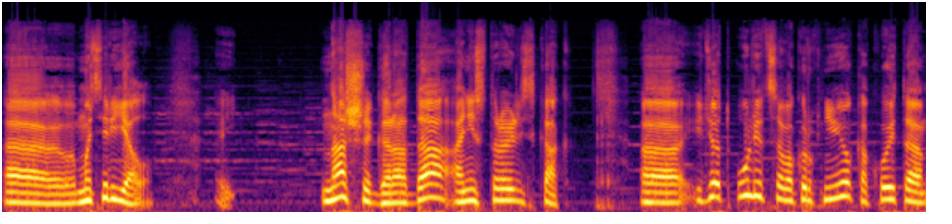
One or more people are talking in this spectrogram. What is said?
э, материалу. Наши города, они строились как? Э, идет улица, вокруг нее какой-то,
